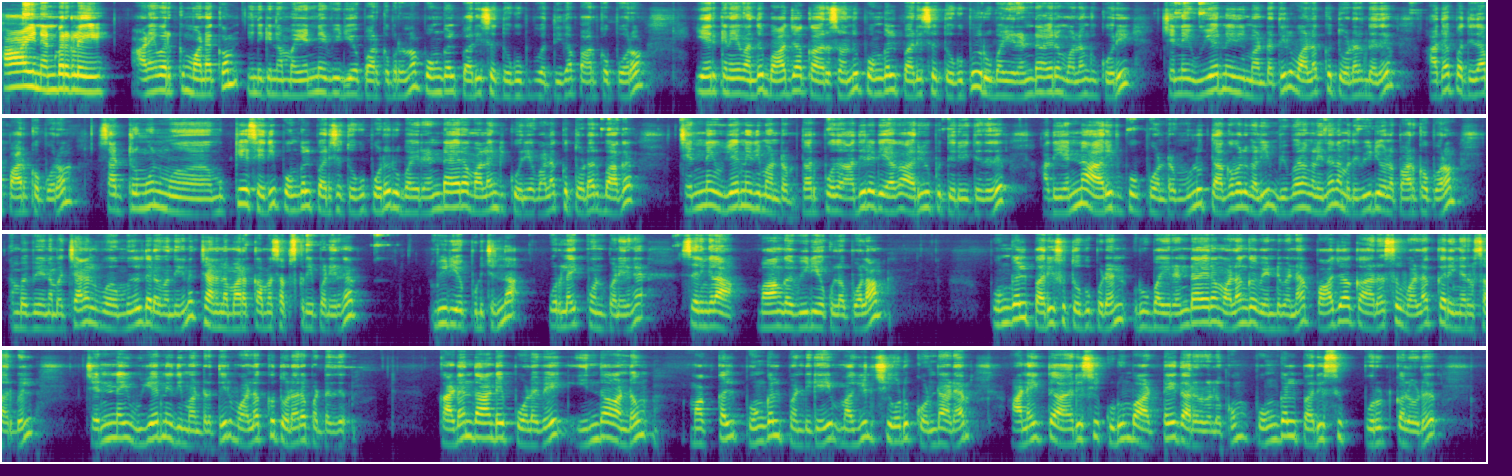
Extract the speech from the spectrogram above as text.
Hi நண்பர்களே. அனைவருக்கும் வணக்கம். இன்றைக்கி நம்ம என்ன வீடியோ பார்க்க போகிறோம்னா பொங்கல் பரிசு தொகுப்பு பற்றி தான் பார்க்க போகிறோம் ஏற்கனவே வந்து பாஜக அரசு வந்து பொங்கல் பரிசு தொகுப்பு ரூபாய் ரெண்டாயிரம் வழங்க கோரி சென்னை உயர்நீதிமன்றத்தில் வழக்கு தொடர்ந்தது. அதை பற்றி தான் பார்க்க போகிறோம் சற்று முன் முக்கிய செய்தி பொங்கல் பரிசு தொகுப்போடு ரூபாய் ரெண்டாயிரம் வழங்கி கோரிய வழக்கு தொடர்பாக சென்னை உயர்நீதிமன்றம் தற்போது அதிரடியாக அறிவிப்பு தெரிவித்தது. அது என்ன அறிவிப்பு போன்ற முழு தகவல்களையும் விவரங்களையும் தான் நம்ம வீடியோவில் பார்க்க போகிறோம் நம்ம நம்ம சேனல் முதல் தடவை வந்தீங்கன்னா சேனலை மறக்காமல் சப்ஸ்கிரைப் பண்ணிடுங்க வீடியோ பிடிச்சிருந்தா ஒரு லைக் ஃபோன் பண்ணிடுங்க சரிங்களா? வாங்க வீடியோக்குள்ளே போகலாம் பொங்கல் பரிசு தொகுப்புடன் ரூபாய் ரெண்டாயிரம் வழங்க வேண்டுமென பாஜக அரசு வழக்கறிஞர் சார்பில் சென்னை உயர்நீதிமன்றத்தில் வழக்கு தொடரப்பட்டது. கடந்த ஆண்டைப் போலவே இந்த ஆண்டும் மக்கள் பொங்கல் பண்டிகையை மகிழ்ச்சியோடு கொண்டாட அனைத்து அரிசி குடும்ப அட்டைதாரர்களுக்கும் பொங்கல் பரிசு பொருட்களோடு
